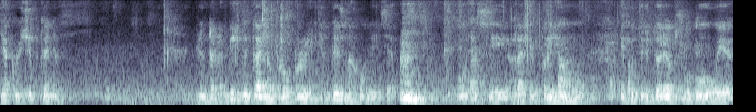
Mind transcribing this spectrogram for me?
Дякую. Ще питання. Анатольовна, більш детально про управління. Де знаходиться офіси, графік прийому, яку територію обслуговує?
